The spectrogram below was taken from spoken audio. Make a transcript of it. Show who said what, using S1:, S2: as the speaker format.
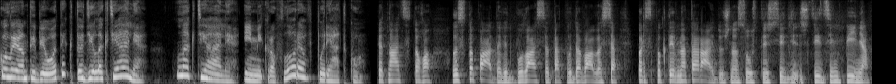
S1: Коли антибіотик, тоді лактіаля. Лактіаля і мікрофлора в порядку.
S2: 15 листопада відбулася так видавалося перспективна та райдужна зустріч Сі Цзіньпіня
